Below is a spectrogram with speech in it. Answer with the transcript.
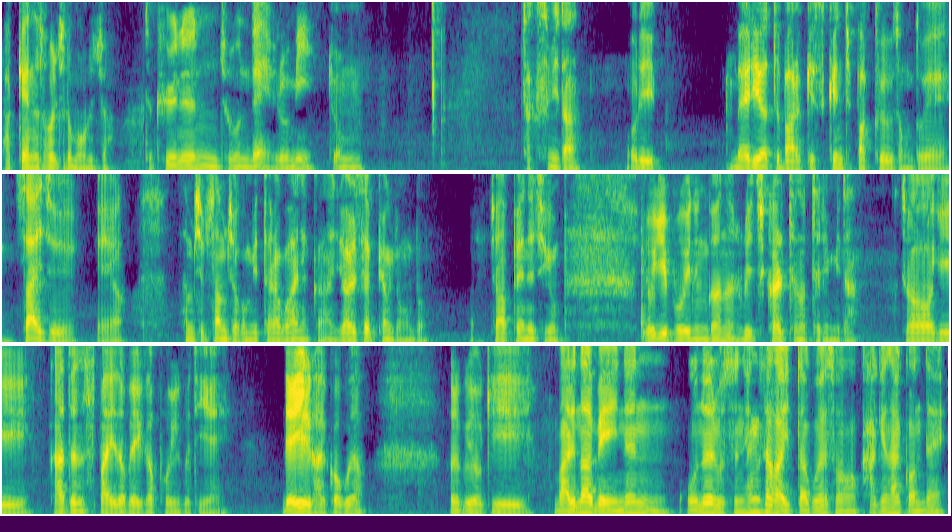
밖에는 더울지도 모르죠. 뷰는 좋은데, 룸이 좀 작습니다. 우리 메리어트 마르키스 퀸즈파크 정도의 사이즈예요. 33제곱미터라고 하니까 13평 정도. 저 앞에는 지금 여기 보이는 거는 리츠칼튼 호텔입니다. 저기 가든 스파이더베이가 보이고 뒤에 내일 갈 거고요. 그리고 여기 마리나베이는 오늘 무슨 행사가 있다고 해서 가긴 할 건데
